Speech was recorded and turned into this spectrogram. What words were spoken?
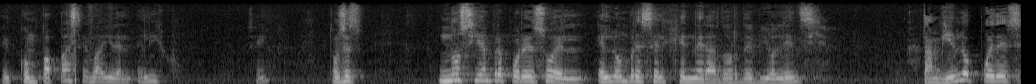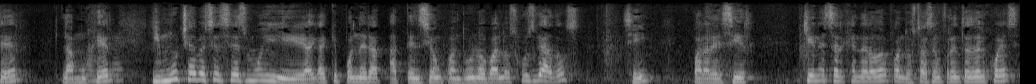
eh, con papá se va a ir el, el hijo. Entonces, no siempre por eso el, el hombre es el generador de violencia. También lo puede ser la mujer y muchas veces es muy, hay, hay que poner a- atención cuando uno va a los juzgados, ¿sí? Para decir quién es el generador cuando estás enfrente del juez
